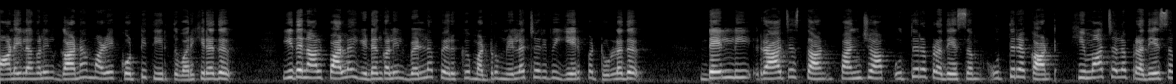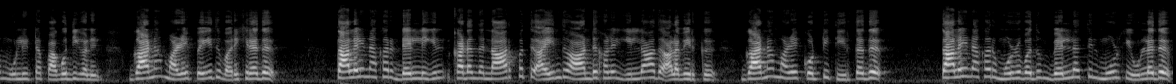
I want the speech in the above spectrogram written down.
மாநிலங்களில் கனமழை கொட்டி தீர்த்து வருகிறது. இதனால் பல இடங்களில் வெள்ளப்பெருக்கு மற்றும் நிலச்சரிவு ஏற்பட்டுள்ளது. டெல்லி ராஜஸ்தான் பஞ்சாப் உத்தரப்பிரதேசம் உத்தரகாண்ட் ஹிமாச்சல பிரதேசம் உள்ளிட்ட பகுதிகளில் கனமழை பெய்து வருகிறது. தலைநகர் டெல்லியில் கடந்த நாற்பத்தி ஐந்து ஆண்டுகளில் இல்லாத அளவிற்கு கனமழை கொட்டி தீர்த்தது. தலைநகர் முழுவதும் வெள்ளத்தில் மூழ்கியுள்ளது.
